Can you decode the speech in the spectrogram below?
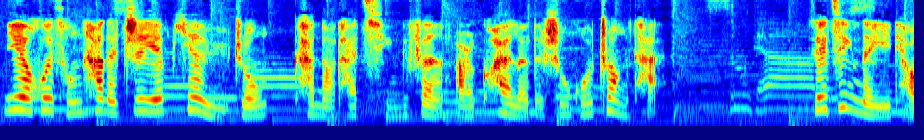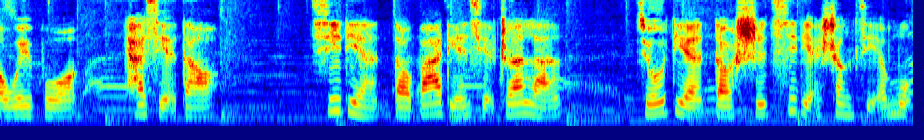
你也会从他的只言片语中看到他勤奋而快乐的生活状态。最近的一条微博，他写道：七点到八点写专栏，九点到十七点上节目，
